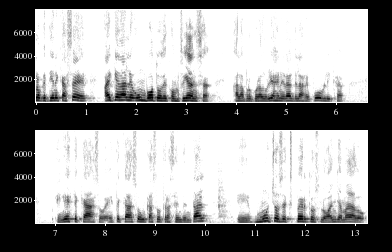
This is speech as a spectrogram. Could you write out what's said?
lo que tiene que hacer. Hay que darle un voto de confianza a la Procuraduría General de la República en este caso. Este caso es un caso trascendental. Eh, muchos expertos lo han llamado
